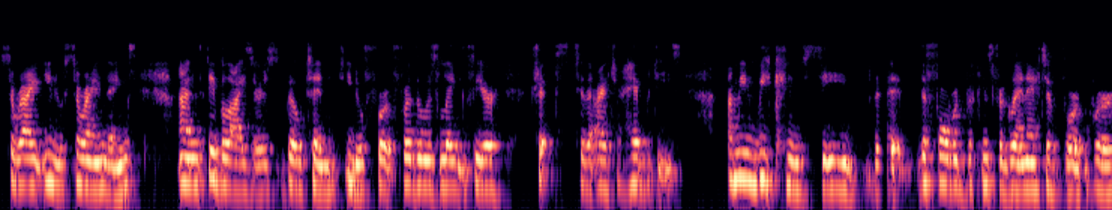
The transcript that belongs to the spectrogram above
surround, you know, surroundings and stabilizers built in, you know, for, for those lengthier trips to the Outer Hebrides. I mean, we can see the, the forward bookings for Glen Etive were, were,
